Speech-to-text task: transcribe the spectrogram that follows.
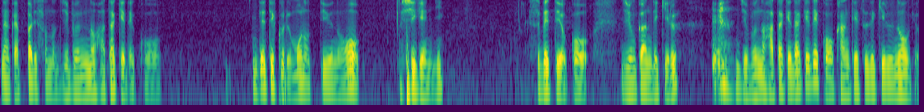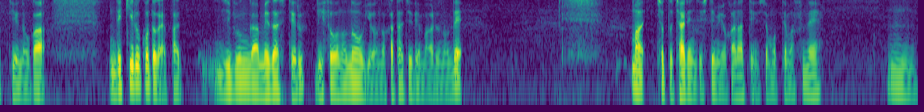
なんかやっぱりその自分の畑でこう出てくるものっていうのを資源に全てをこう循環できる 自分の畑だけでこう完結できる農業っていうのができることがやっぱ自分が目指してる理想の農業の形でもあるのでまあちょっとチャレンジしてみようかなっていうふうにして思ってますね。うん、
